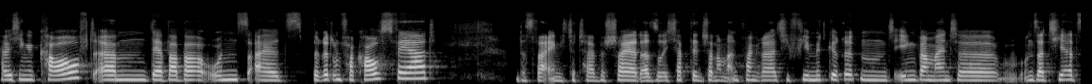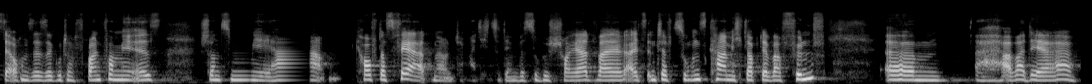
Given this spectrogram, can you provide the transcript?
habe ich ihn gekauft. Ähm, der war bei uns als Beritt- und Verkaufspferd. Das war eigentlich total bescheuert. Also ich habe den schon am Anfang relativ viel mitgeritten und irgendwann meinte unser Tierarzt, der auch ein sehr, sehr guter Freund von mir ist, schon zu mir, ja, kauf das Pferd. Ne? Und da meinte ich zu dem, bist du bescheuert? Weil als Intef zu uns kam, ich glaube, der war fünf, ähm, aber der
